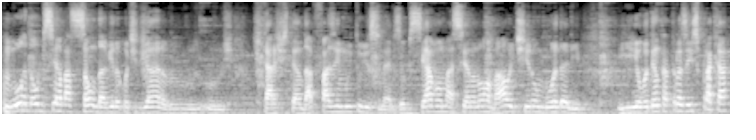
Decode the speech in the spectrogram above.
Humor da observação da vida cotidiana. Os, os caras de stand-up fazem muito isso, né? Eles observam uma cena normal e tiram o humor dali. E eu vou tentar trazer isso para cá.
